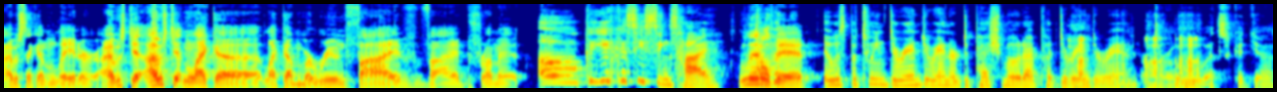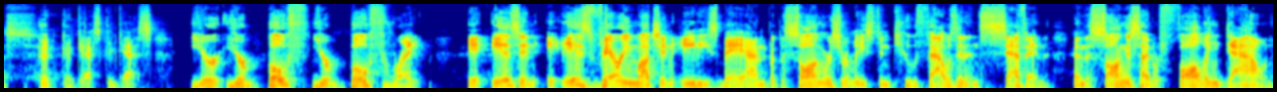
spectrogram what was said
I was thinking later. I was get, I was getting like a like a Maroon Five vibe from it, Oh, c- yeah, because he sings high. little put- bit. It was between Duran Duran or Depeche Mode. I put Duran Uh-huh. Duran. Uh-huh, Ooh, uh-huh. that's a good guess. Good, good guess, good guess. You're you're both you're both right. It is an it is very much an 80s band, but the song was released in 2007 and the song is titled Falling Down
